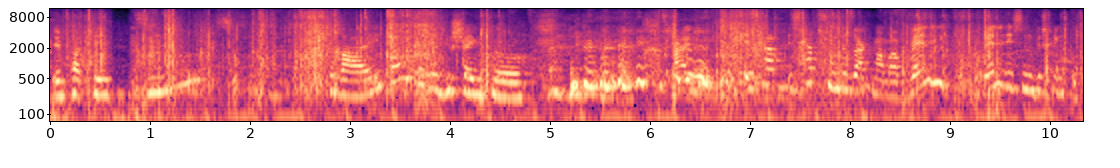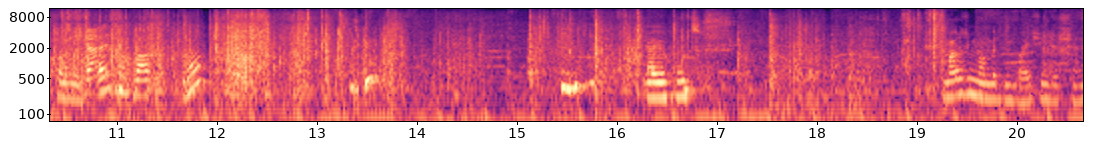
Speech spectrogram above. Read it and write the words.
Im Paket sind drei weitere Geschenke. also, ich habe ich hab schon gesagt, Mama, wenn, wenn ich ein Geschenk bekomme, dann... Da ist noch was, oder? Ja, ja, gut. Mach ich mal mit dem weichen Geschenk.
